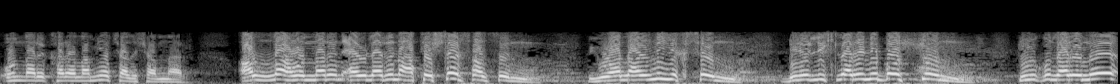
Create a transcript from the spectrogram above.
onları karalamaya çalışanlar, Allah onların evlerine ateşler salsın, yuvalarını yıksın, birliklerini bozsun, duygularını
